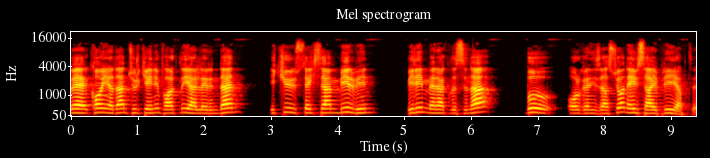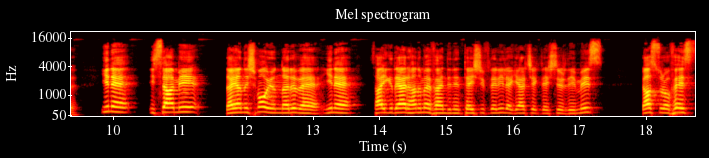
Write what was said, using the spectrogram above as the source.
ve Konya'dan Türkiye'nin farklı yerlerinden 281 bin bilim meraklısına bu organizasyon ev sahipliği yaptı. Yine İslami dayanışma oyunları ve yine saygıdeğer hanımefendinin teşrifleriyle gerçekleştirdiğimiz Gastrofest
